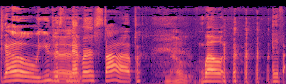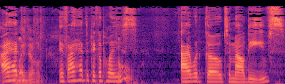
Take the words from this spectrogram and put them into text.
go. You just never stop. No. Well, if I had no, I to, don't. if I had to pick a place, Ooh. I would go to Maldives.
